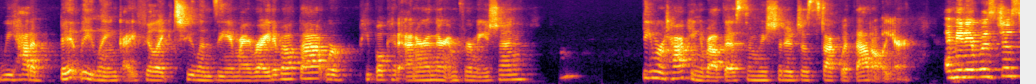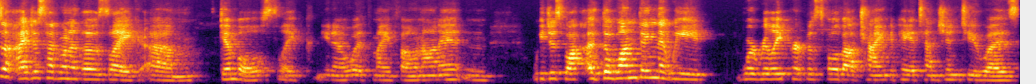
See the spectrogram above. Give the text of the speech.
We had a bit.ly link, I feel like, to Lyndsie. Am I right about that? Where people could enter in their information. See, we're talking about this and we should have just stuck with that all year. I mean, it was just, I just had one of those like um, gimbals, like, you know, with my phone on it. And we just walk. uh, The one thing that we were really purposeful about trying to pay attention to was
